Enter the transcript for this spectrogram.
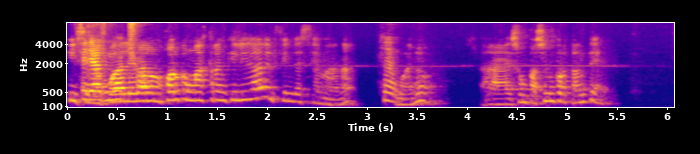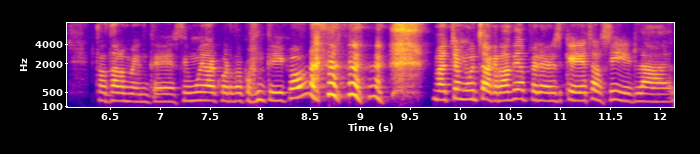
y se lo pueda leer a lo mejor con más tranquilidad el fin de semana. Hmm. Bueno, es un paso importante. Totalmente, estoy muy de acuerdo contigo. Me ha hecho muchas gracias, pero es que es así, la,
